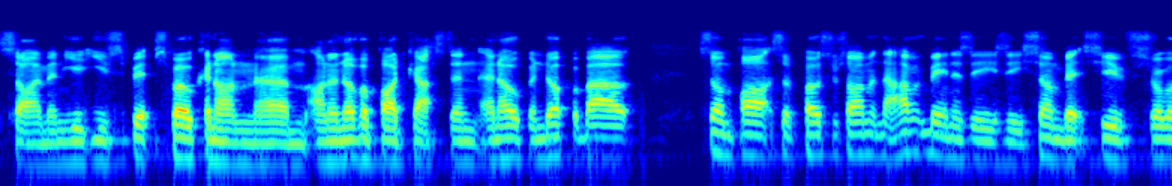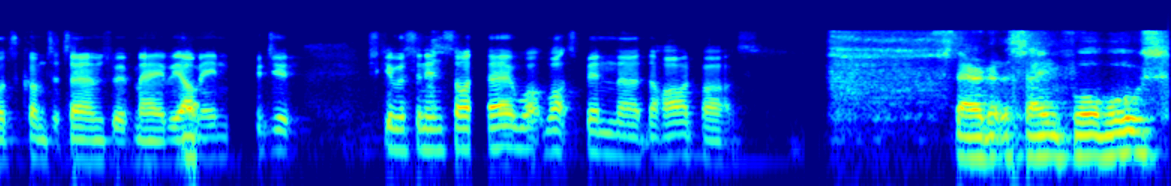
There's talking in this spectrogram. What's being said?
Simon you, you've sp- spoken on um, on another podcast and, and opened up about some parts of post retirement that haven't been as easy some bits you've struggled to come to terms with maybe I mean could you just give us an insight there. What what's been the, the hard parts? Staring at the same four walls.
